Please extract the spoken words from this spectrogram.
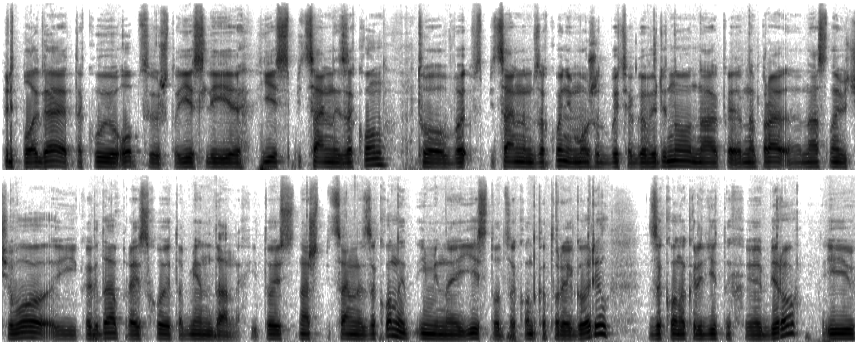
предполагает такую опцию, что если есть специальный закон, то в специальном законе может быть оговорено, на, на, на основе чего и когда происходит обмен данных. И то есть наш специальный закон именно есть тот закон, который я говорил, закон о кредитных э, бюро. И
